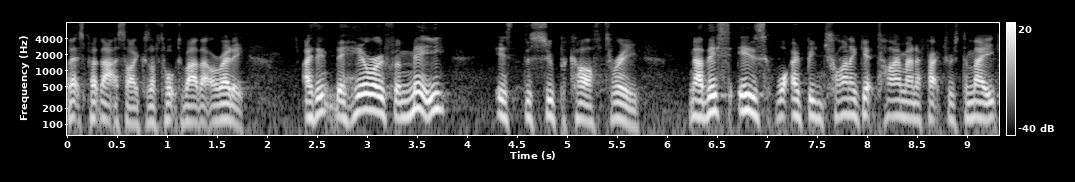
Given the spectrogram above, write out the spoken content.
let's put that aside because I've talked about that already. I think the hero for me is the Supercar 3. Now this is what I've been trying to get tyre manufacturers to make.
